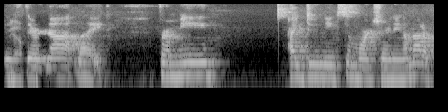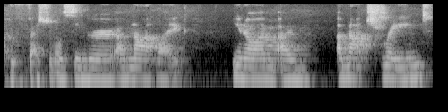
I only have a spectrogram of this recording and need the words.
If Yeah. they're not like, for me, I do need some more training. I'm not a professional singer. I'm not like, you know, I'm I'm I'm not trained.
